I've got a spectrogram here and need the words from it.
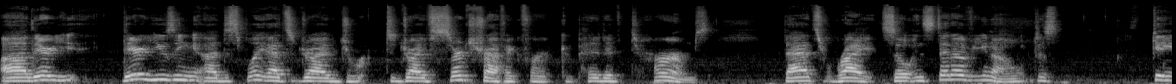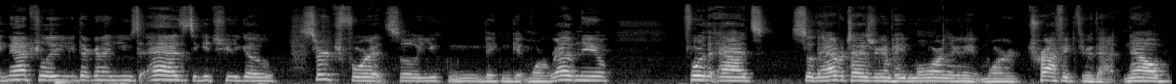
Uh, they're they're using uh, display ads to drive dr- to drive search traffic for competitive terms. That's right. So instead of you know just getting it naturally, they're gonna use ads to get you to go search for it, so you can they can get more revenue for the ads. So the advertisers are going to pay more and they're going to get more traffic through that. Now,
